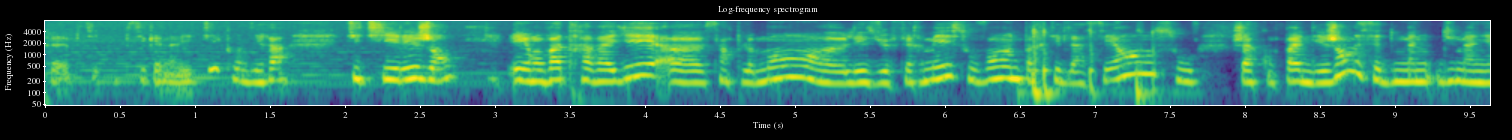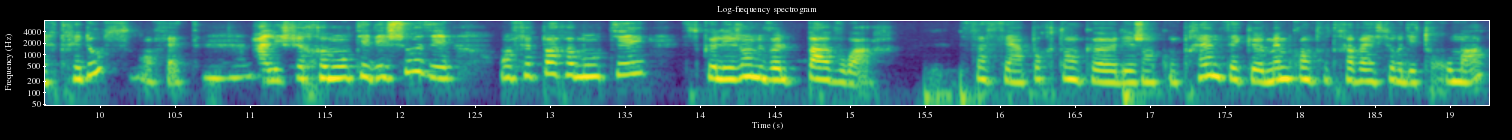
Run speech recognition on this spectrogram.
très psychanalytique, on dira titiller les gens. Et on va travailler euh, simplement euh, les yeux fermés, souvent une partie de la séance où j'accompagne des gens, mais c'est d'une manière très douce, en fait, mm-hmm. à les faire remonter des choses et on ne fait pas remonter ce que les gens ne veulent pas voir. Ça, c'est important que les gens comprennent, c'est que même quand on travaille sur des traumas,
